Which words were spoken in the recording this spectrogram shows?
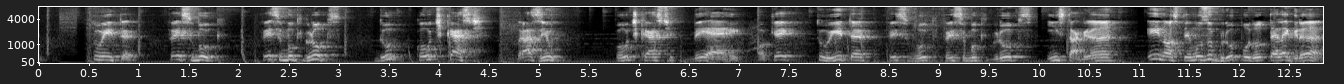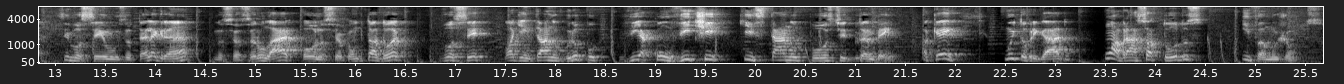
Twitter, Facebook, Facebook Groups do Coachcast Brasil. Coachcast BR, ok? Twitter, Facebook, Facebook Groups, Instagram e nós temos o grupo do Telegram. Se você usa o Telegram no seu celular ou no seu computador, você pode entrar no grupo via convite que está no post também, ok? Muito obrigado, um abraço a todos e vamos juntos.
